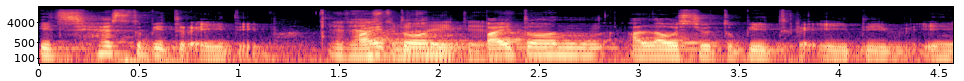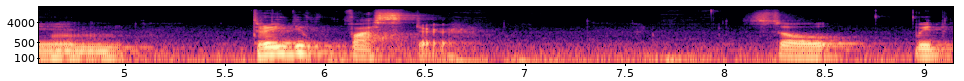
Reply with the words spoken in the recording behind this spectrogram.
it has to be creative. It has to be Python creative. Python allows you to be creative in Mm. trading faster. So with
